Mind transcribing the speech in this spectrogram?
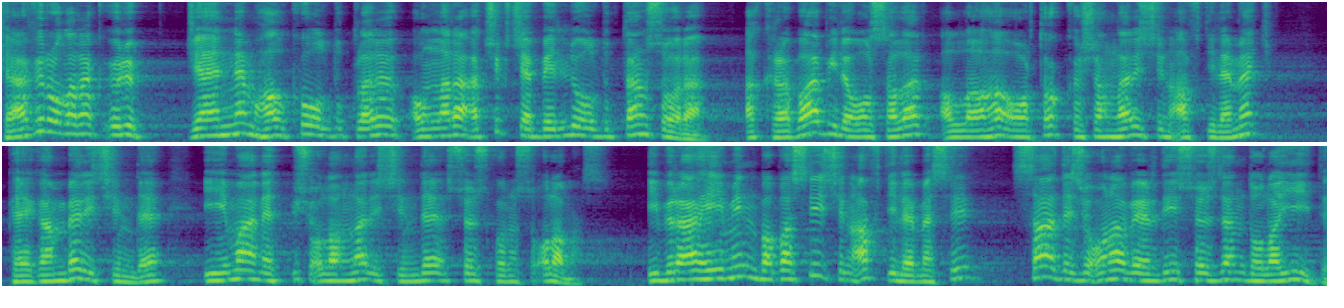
Kafir olarak ölüp cehennem halkı oldukları onlara açıkça belli olduktan sonra akraba bile olsalar Allah'a ortak koşanlar için af dilemek, peygamber için de iman etmiş olanlar için de söz konusu olamaz. İbrahim'in babası için af dilemesi sadece ona verdiği sözden dolayıydı.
